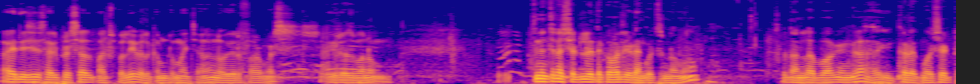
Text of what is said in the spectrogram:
Hi this is Hariprasad Machpalli welcome to my channel no year farmers ఈరోజు మనం చిన్న చిన్న షెడ్లు అయితే కవర్ చేయడానికి వచ్చున్నాము సో దానిలో భాగంగా ఇక్కడ ఒక షెడ్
